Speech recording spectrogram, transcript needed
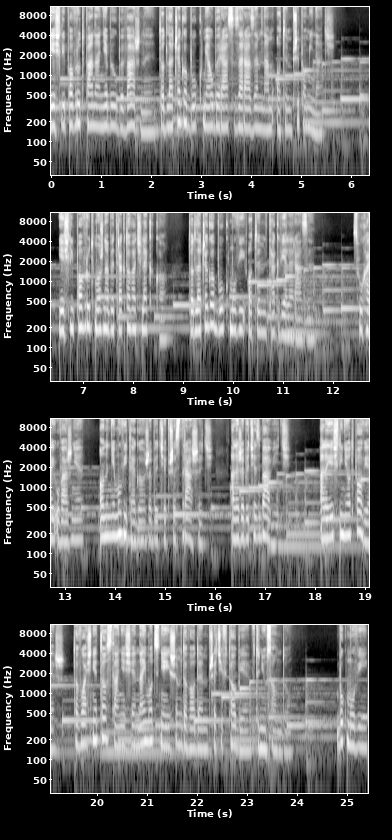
Jeśli powrót Pana nie byłby ważny, to dlaczego Bóg miałby raz za razem nam o tym przypominać? Jeśli powrót można by traktować lekko, to dlaczego Bóg mówi o tym tak wiele razy? Słuchaj uważnie, On nie mówi tego, żeby cię przestraszyć, ale żeby cię zbawić. Ale jeśli nie odpowiesz, to właśnie to stanie się najmocniejszym dowodem przeciw tobie w dniu sądu. Bóg mówi:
